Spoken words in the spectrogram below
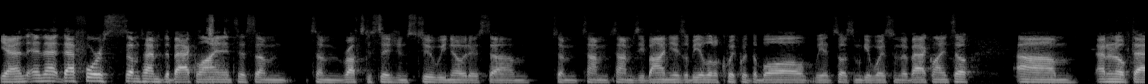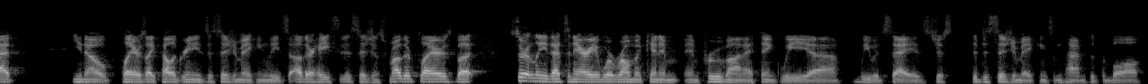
yeah, and, and that that forced sometimes the back line into some some rough decisions too. We noticed um, some sometimes Ibanez will be a little quick with the ball. We had saw some giveaways from the back line. So um, I don't know if that you know players like Pellegrini's decision making leads to other hasty decisions from other players, but certainly that's an area where Roma can Im- improve on. I think we uh, we would say is just the decision making sometimes with the ball.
